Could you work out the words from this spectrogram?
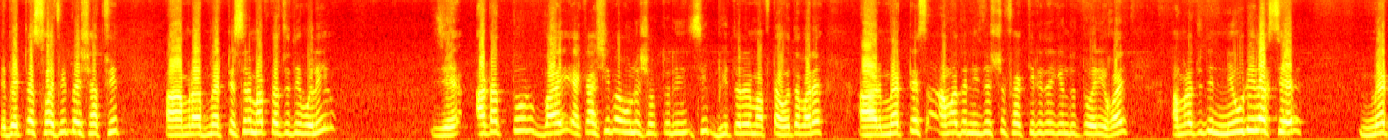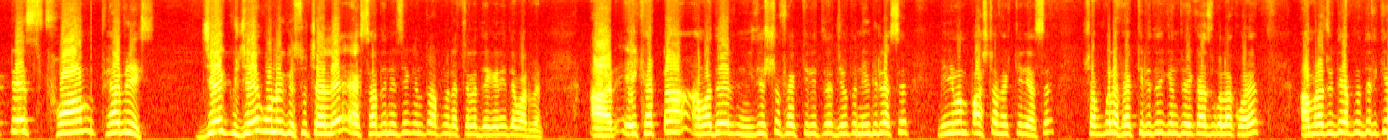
এই বেডটা ছয় ফিট বাই সাত ফিট আমরা ম্যাট্রেসের মাপটা যদি বলি, যে আটাত্তর বাই একাশি বা উনসত্তর ইঞ্চি ভিতরের মাপটা হতে পারে। আর ম্যাট্রেস আমাদের নিজস্ব ফ্যাক্টরিতে কিন্তু তৈরি হয়। আমরা যদি নিউ ডিলাক্সের ম্যাট্রেস ফর্ম ফ্যাব্রিক্স। যে যে কোনো কিছু চাইলে এক সাথে নিচে কিন্তু আপনারা চাইলে দেখে নিতে পারবেন। আর এই খাটটা আমাদের নিজস্ব ফ্যাক্টরিতে যেহেতু নিউ ডিলাক্সের মিনিমাম পাঁচটা ফ্যাক্টরি আছে, সবগুলো ফ্যাক্টরিতে কিন্তু এই কাজগুলো করে। আমরা যদি আপনাদেরকে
